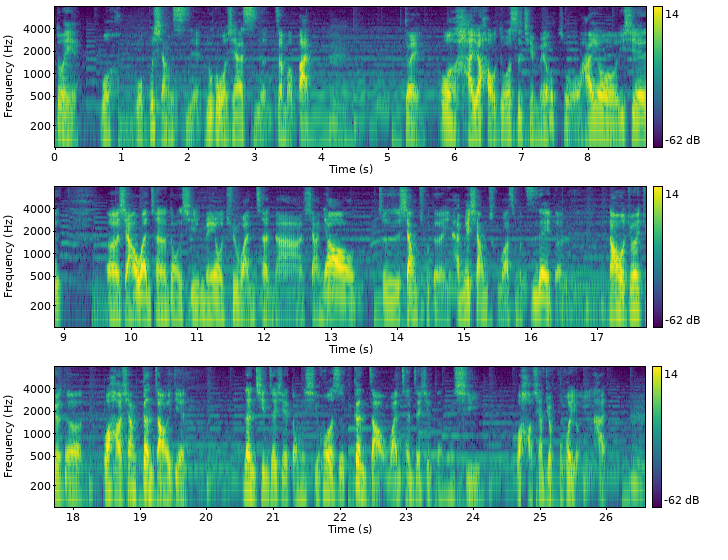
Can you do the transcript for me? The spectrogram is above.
对耶，我我不想死耶，如果我现在死了怎么办？嗯对我还有好多事情没有做，我还有一些呃想要完成的东西没有去完成啊，想要就是相处的人还没相处啊，什么之类的。嗯然后我就会觉得，我好像更早一点认清这些东西，或者是更早完成这些东西，我好像就不会有遗憾。嗯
